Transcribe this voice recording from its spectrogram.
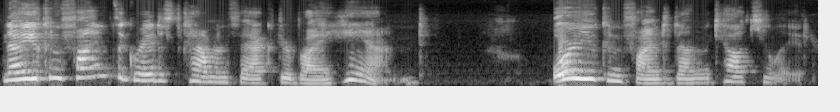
Now you can find the greatest common factor by hand, or you can find it on the calculator.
